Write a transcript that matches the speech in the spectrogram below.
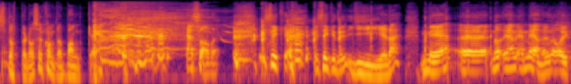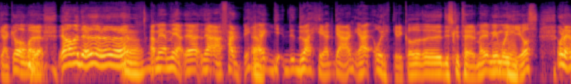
stopper nå, så kommer jeg til å banke deg. Jeg sa det. Hvis ikke, hvis ikke du gir deg med eh, nå, jeg, jeg mener det, nå orker jeg ikke. Og han bare Ja, men det, det, det, det. Ja, men jeg, mener- jeg, jeg er ferdig. Jeg, du er helt gæren. Jeg orker ikke å eh, diskutere mer. Vi må gi oss. Det,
